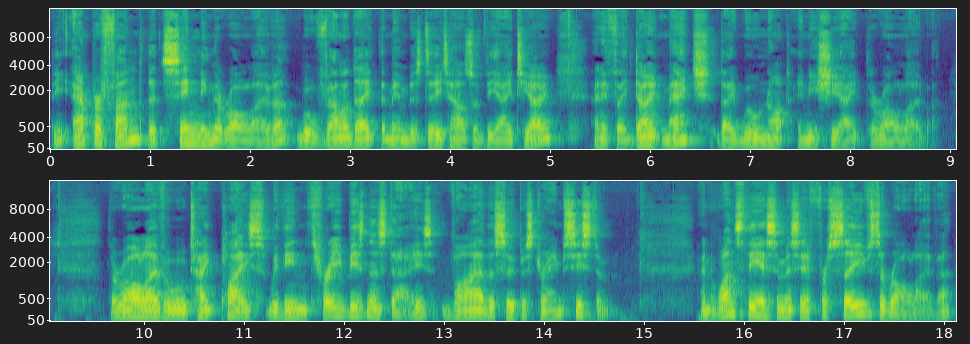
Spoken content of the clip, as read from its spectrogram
The APRA fund that's sending the rollover will validate the member's details with the ATO, and if they don't match, they will not initiate the rollover. The rollover will take place within three business days via the SuperStream system. And once the SMSF receives the rollover,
